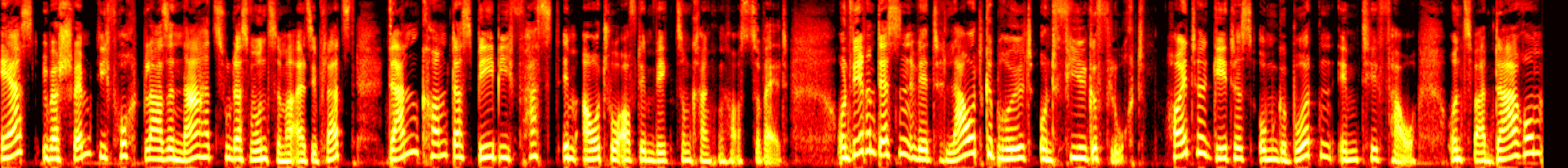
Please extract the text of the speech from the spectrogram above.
Erst überschwemmt die Fruchtblase nahezu das Wohnzimmer, als sie platzt. Dann kommt das Baby fast im Auto auf dem Weg zum Krankenhaus zur Welt. Und währenddessen wird laut gebrüllt und viel geflucht. Heute geht es um Geburten im TV. Und zwar darum,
